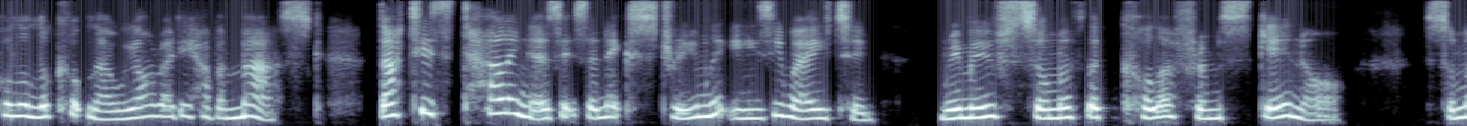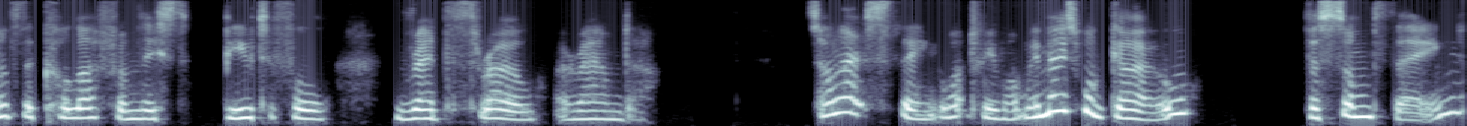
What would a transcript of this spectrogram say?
color lookup there, we already have a mask. That is telling us it's an extremely easy way to remove some of the color from skin or some of the color from this beautiful red throw around her. So let's think, what do we want? We may as well go for something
